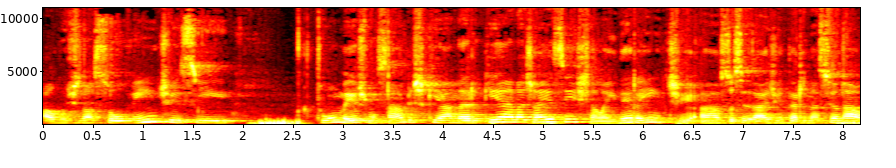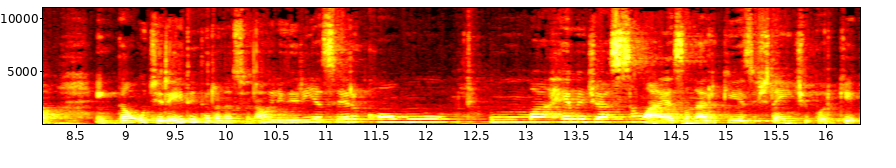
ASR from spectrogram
Alguns dos nossos ouvintes e tu mesmo sabes que a anarquia ela já existe, ela é inerente à sociedade internacional. Então, o direito internacional ele viria a ser como uma remediação a essa anarquia existente, porque,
